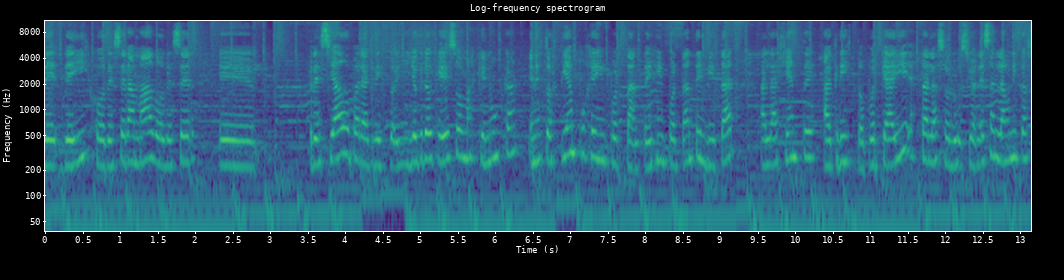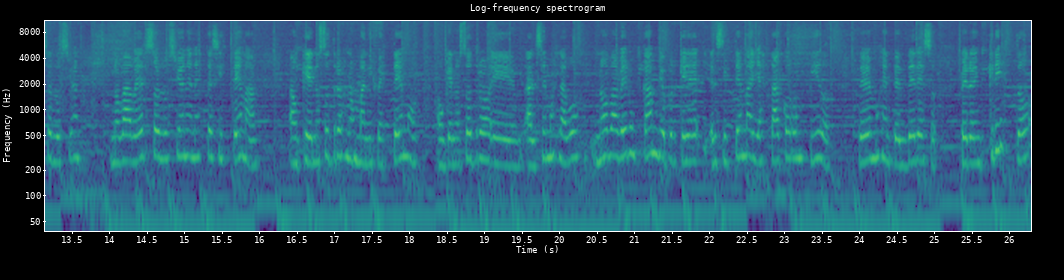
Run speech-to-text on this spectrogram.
de, hijo, de ser amado, de ser eh, preciado para Cristo. Y yo creo que eso más que nunca en estos tiempos es importante, es importante invitar a la gente a Cristo, porque ahí está la solución, esa es la única solución, no va a haber solución en este sistema aunque nosotros nos manifestemos, aunque nosotros eh, alcemos la voz, no va a haber un cambio porque el sistema ya está corrompido. Debemos entender eso. Pero en Cristo,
